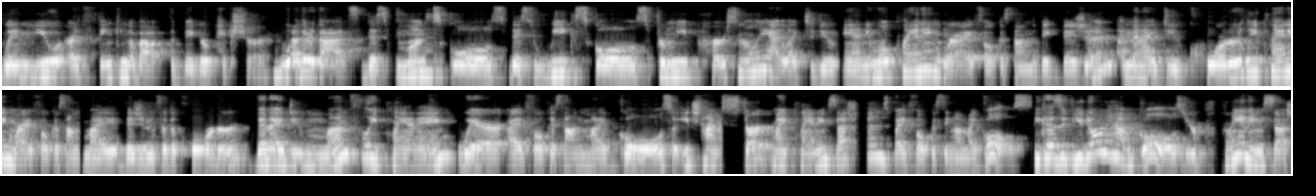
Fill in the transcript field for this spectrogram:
when you are thinking about the bigger picture, mm-hmm. whether that's this month's goals, this week's goals. For me personally, I like to do annual planning where I focus on the big vision. And then I do quarterly planning where I focus on my vision for the quarter. Then I do monthly planning where I focus on my goals. So each time I start my planning sessions by focusing on my goals. Because if you don't have goals, you're planning session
